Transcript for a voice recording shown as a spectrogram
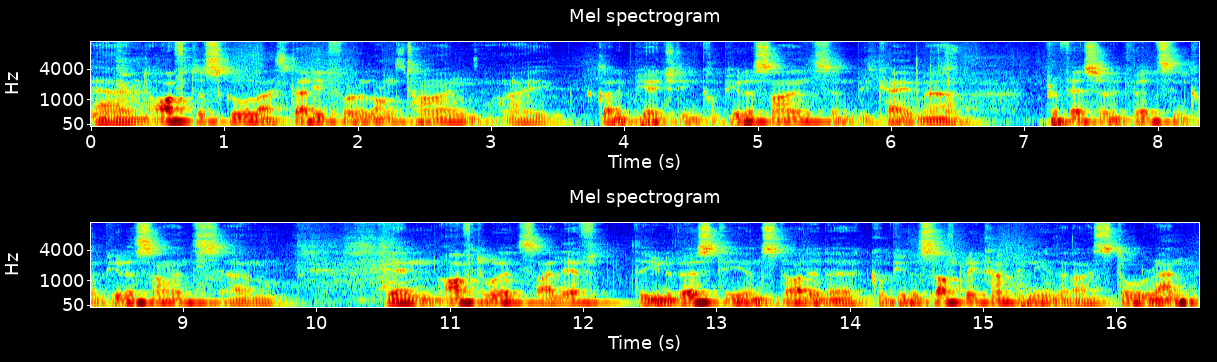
and after school, I studied for a long time. I got a PhD in computer science and became a professor at WITS in computer science. Um, then afterwards, I left the university and started a computer software company that I still run.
